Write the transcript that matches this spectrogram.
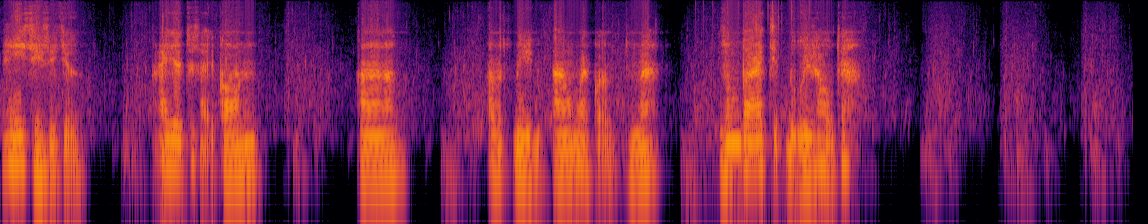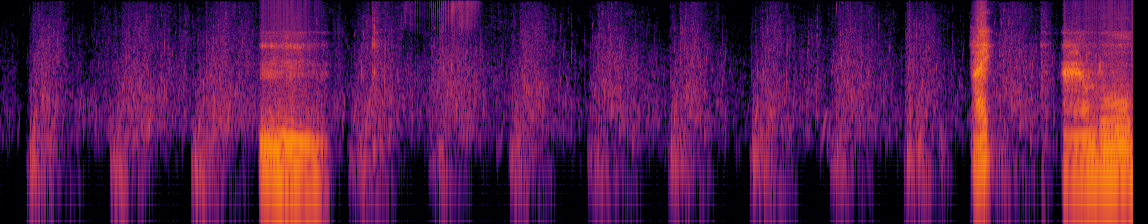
Ấy gì thế chứ ai giờ tôi thấy con? À ở bất áo mà còn mà. Dùng ba chịu đuổi rau ta. Ừm. Đấy, à con ru.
